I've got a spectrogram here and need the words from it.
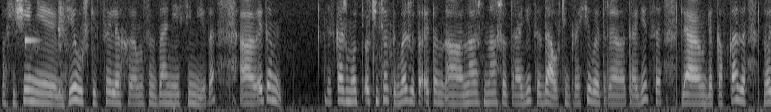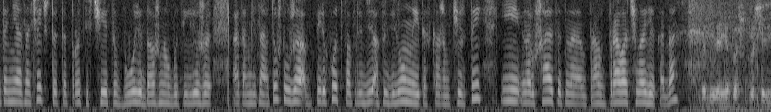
похищение девушки в целях э, создания семьи. Да? А, Это так скажем, очень часто говорят, что это, это а, наш- наша традиция, да, очень красивая тра- традиция для, для Кавказа, но это не означает, что это против чьей-то воли должно быть, или же, а, там, не знаю, то, что уже переходит в опреде- определенные, так скажем, черты и нарушаются это, прав- права человека, да? Самира, я прошу прощения,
